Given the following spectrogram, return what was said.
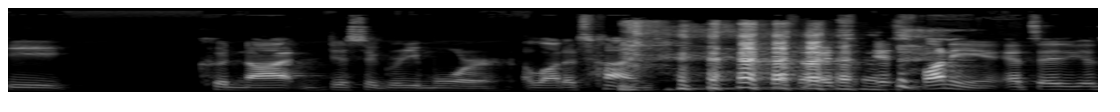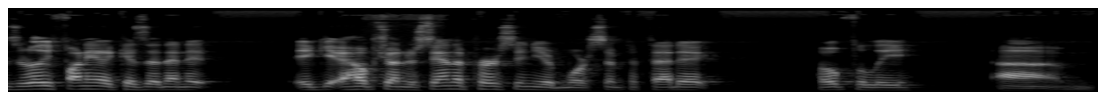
he could not disagree more a lot of times. so it's, it's funny. It's it's really funny because then it it helps you understand the person. You're more sympathetic, hopefully. Um,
